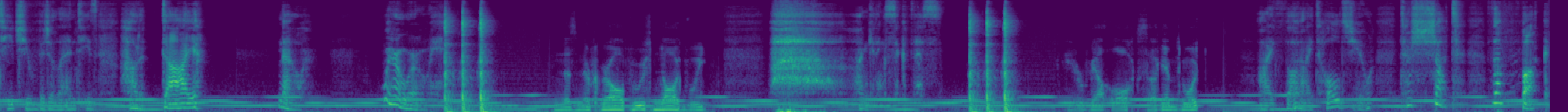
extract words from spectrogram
teach you vigilantes how to die? Now, where were we? I'm getting sick of this. I thought I told you to shut the fuck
